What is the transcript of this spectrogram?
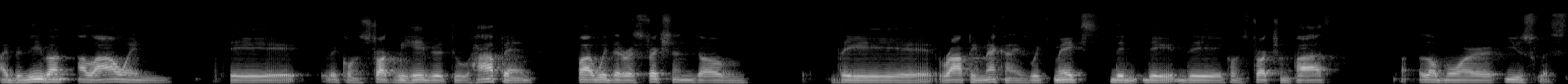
I believe I'm allowing the, the construct behavior to happen, but with the restrictions of the wrapping mechanism, which makes the, the, the construction path a lot more useless.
